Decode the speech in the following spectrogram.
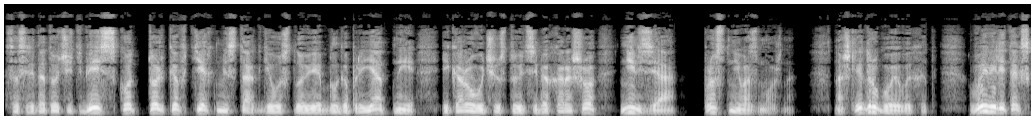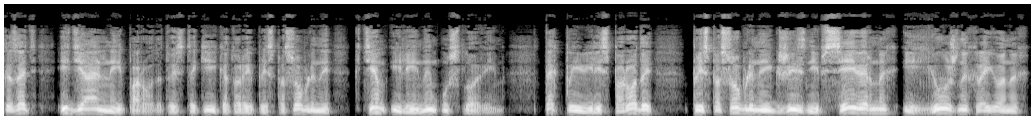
сосредоточить весь скот только в тех местах, где условия благоприятные и коровы чувствуют себя хорошо, нельзя, просто невозможно. Нашли другой выход. Вывели, так сказать, идеальные породы, то есть такие, которые приспособлены к тем или иным условиям. Так появились породы, приспособленные к жизни в северных и южных районах,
